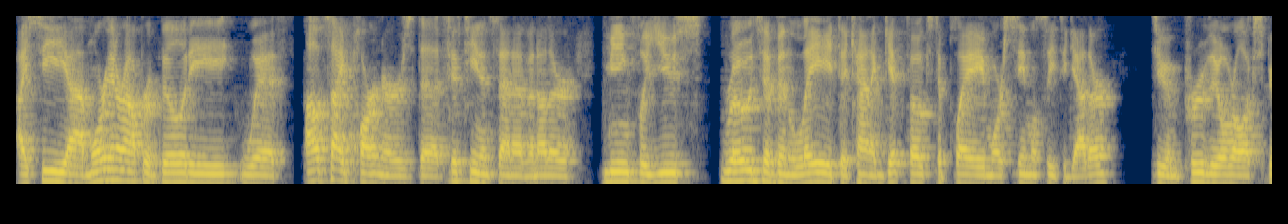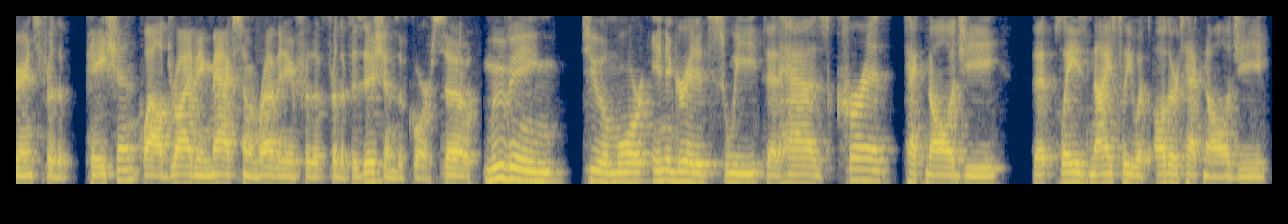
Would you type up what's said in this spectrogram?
I see uh, more interoperability with outside partners. The 15 incentive and other meaningful use roads have been laid to kind of get folks to play more seamlessly together to improve the overall experience for the patient while driving maximum revenue for the for the physicians of course so moving to a more integrated suite that has current technology that plays nicely with other technology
